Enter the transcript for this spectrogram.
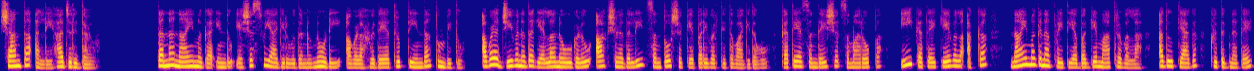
ಶಾಂತ ಅಲ್ಲಿ ಹಾಜರಿದ್ದಳು. ತನ್ನ ನಾಯಿಮಗ ಇಂದು ಯಶಸ್ವಿಯಾಗಿರುವುದನ್ನು ನೋಡಿ ಅವಳ ಹೃದಯ ತೃಪ್ತಿಯಿಂದ ತುಂಬಿತು. ಅವಳ ಜೀವನದ ಎಲ್ಲ ನೋವುಗಳು ಆ ಕ್ಷಣದಲ್ಲಿ ಸಂತೋಷಕ್ಕೆ ಪರಿವರ್ತಿತವಾಗಿದವು. ಕತೆಯ ಸಂದೇಶ, ಸಮಾರೋಪ, ಈ ಕತೆ ಕೇವಲ ಅಕ್ಕ ನಾಯಿಮಗನ ಪ್ರೀತಿಯ ಬಗ್ಗೆ ಮಾತ್ರವಲ್ಲ, ಅದು ತ್ಯಾಗ, ಕೃತಜ್ಞತೆ,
